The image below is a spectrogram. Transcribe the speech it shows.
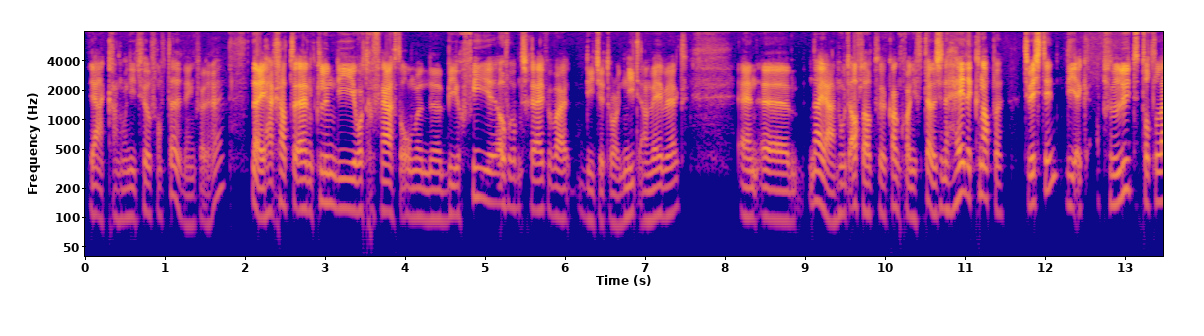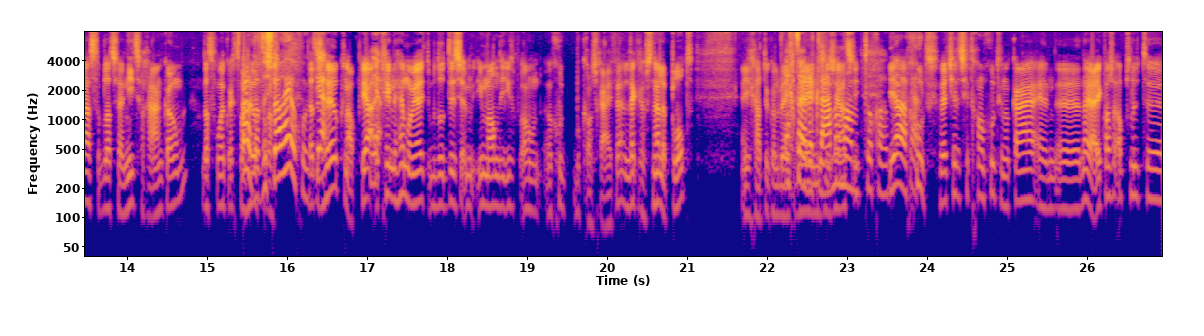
ja, ik kan er niet veel van vertellen, denk ik verder. Hè? Nee, hij gaat, en Kluun die wordt gevraagd om een biografie over hem te schrijven, waar DJ Thor niet aan meewerkt. En eh, nou ja, hoe het afloopt eh, kan ik gewoon niet vertellen. Er zit een hele knappe twist in, die ik absoluut tot de laatste bladzijde niet zag aankomen. Dat vond ik echt wel Oh, heel dat is wel heel goed, Dat ja. is heel knap. Ja, Ja. ik ging er helemaal mee. Ik bedoel, dit is een, iemand die gewoon een goed boek kan schrijven. hè. Een lekkere, snelle plot. En je gaat natuurlijk wel een Echt een beetje de reclameman toch ook. Ja, Ja. goed. Weet je, het zit gewoon goed in elkaar. En eh, nou ja, ik was absoluut eh,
